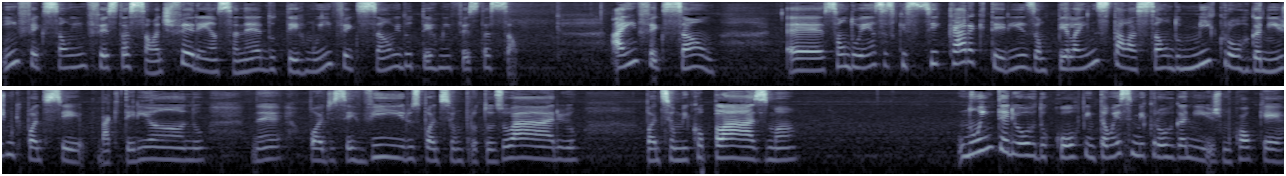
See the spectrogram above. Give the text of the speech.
infecção e infestação, a diferença né, do termo infecção e do termo infestação. A infecção é, são doenças que se caracterizam pela instalação do microorganismo, que pode ser bacteriano, né? pode ser vírus, pode ser um protozoário, pode ser um micoplasma. No interior do corpo, então, esse microorganismo qualquer,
